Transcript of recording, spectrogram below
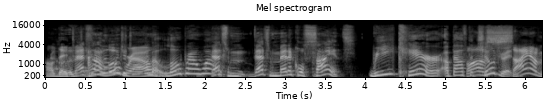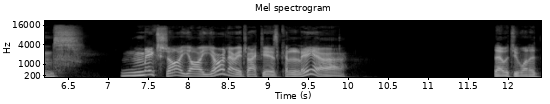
All day. Oh, that's today? I don't not know what you're lowbrow. Lowbrow what? That's that's medical science. we care about the children. Science. Make sure your urinary tract is clear. Is that what you wanted?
